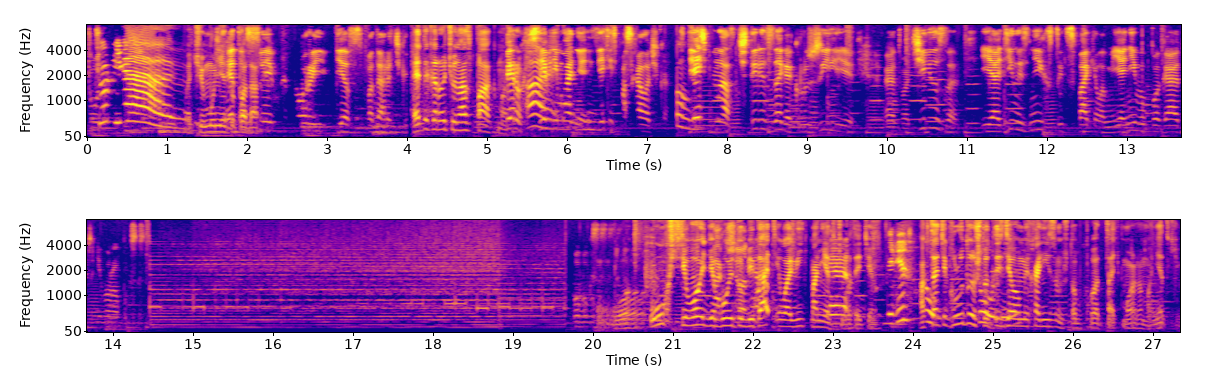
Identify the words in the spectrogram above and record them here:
тут Чур я. Почему нету это подарка? сейф, который без подарочка. Это, короче, у нас Пакман. Во-первых, все внимание, здесь есть пасхалочка. Здесь у нас 4 зэга окружили этого Чилза, и один из них стоит с факелом, и они выплагают у него робоксы. Ух, сегодня Так, будет убегать и ловить монетки Э, вот эти. А, кстати, круто, что стул, ты сделал механизм, чтобы хватать можно монетки.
